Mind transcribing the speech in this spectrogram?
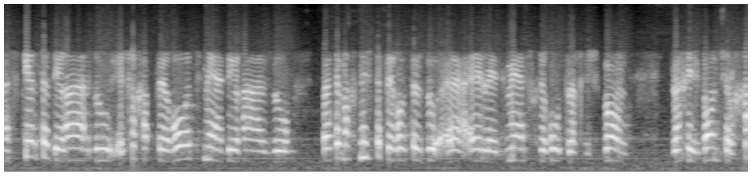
משכיר את הדירה הזו, יש לך פירות מהדירה הזו, ואתה מכניס את הפירות הזו, האלה, דמי השכירות לחשבון לחשבון שלך,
